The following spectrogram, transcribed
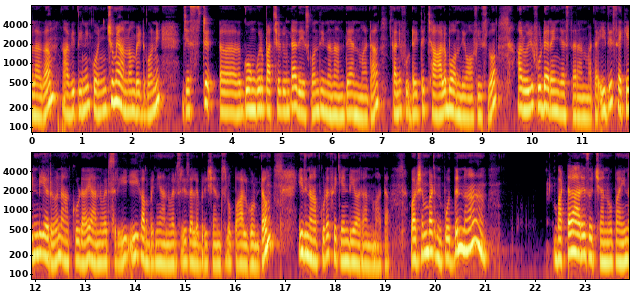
అలాగా. అవి తిని కొంచెమే అన్నం పెట్టుకొని జస్ట్ గోంగూర పచ్చడి ఉంటే అది వేసుకొని తిన్నాను అంతే అనమాట కానీ ఫుడ్ అయితే చాలా బాగుంది ఆఫీస్లో. ఆ రోజు ఫుడ్ అరేంజ్ చేస్తారనమాట ఇది సెకండ్ ఇయర్ నాకు కూడా యానివర్సరీ ఈ కంపెనీ యానివర్సరీ సెలబ్రేషన్స్లో పాల్గొంటాం ఇది నాకు కూడా సెకండ్ ఇయర్ అనమాట వర్షం పడుతుంది పొద్దున్న బట్టలు ఆరేసి వచ్చాను పైన.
